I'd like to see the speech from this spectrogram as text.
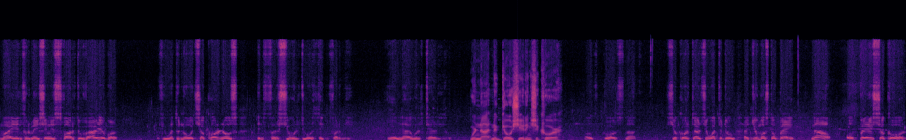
My information is far too valuable. If you want to know what Shakur knows, then first you will do a thing for me. Then I will tell you. We're not negotiating, Shakur. Of course not. Shakur tells you what to do, and you must obey. Now, obey Shakur.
